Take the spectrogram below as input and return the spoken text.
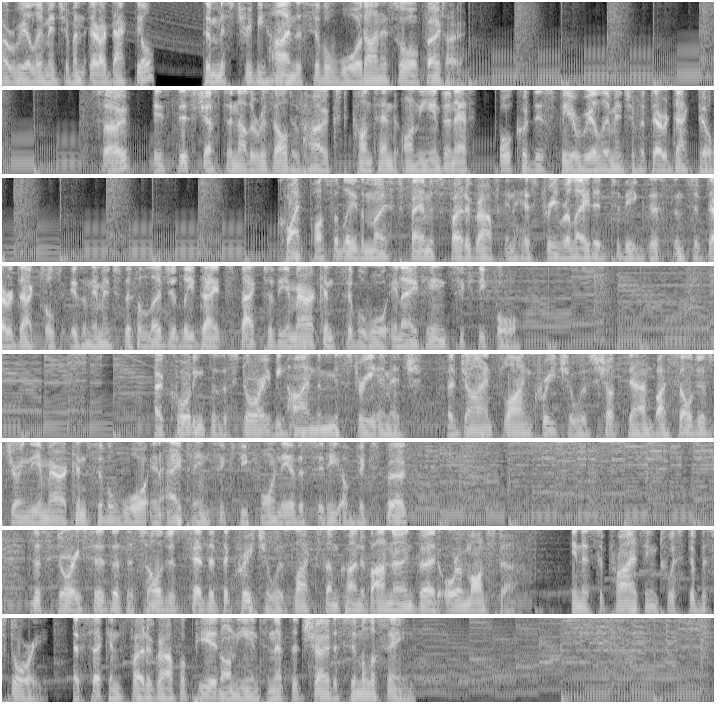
A real image of an pterodactyl? The mystery behind the Civil War dinosaur photo. So, is this just another result of hoaxed content on the internet, or could this be a real image of a pterodactyl? Quite possibly the most famous photograph in history related to the existence of pterodactyls is an image that allegedly dates back to the American Civil War in 1864. According to the story behind the mystery image, a giant flying creature was shot down by soldiers during the American Civil War in 1864 near the city of Vicksburg. The story says that the soldiers said that the creature was like some kind of unknown bird or a monster. In a surprising twist of the story, a second photograph appeared on the internet that showed a similar scene.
